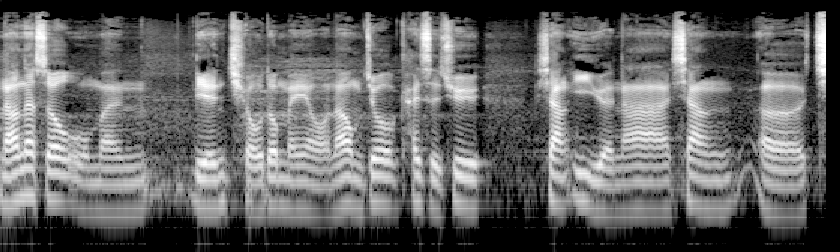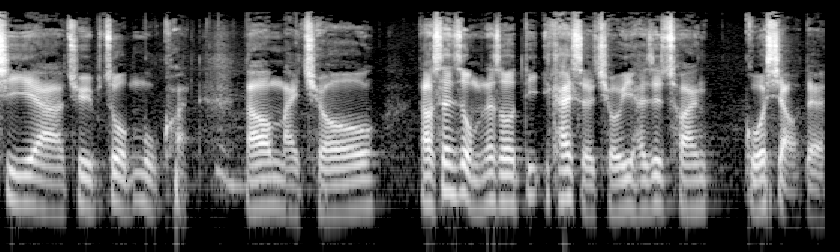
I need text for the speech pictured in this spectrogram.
然后那时候我们连球都没有，然后我们就开始去向议员啊、向呃企业啊去做募款，然后买球，然后甚至我们那时候第一开始的球衣还是穿国小的，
